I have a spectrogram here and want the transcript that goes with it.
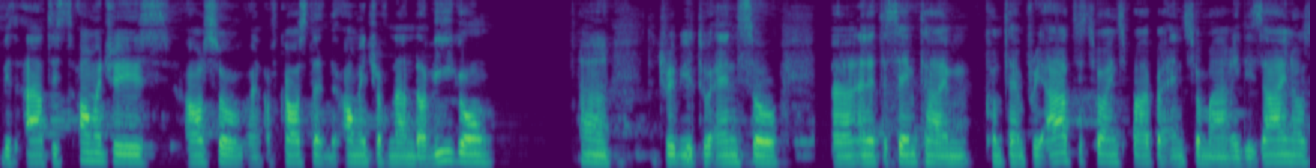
with artist homages, also, of course, the, the homage of Nanda Vigo, uh, the tribute to Enzo, uh, and at the same time, contemporary artists who are inspired by Enzo Mari designers.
